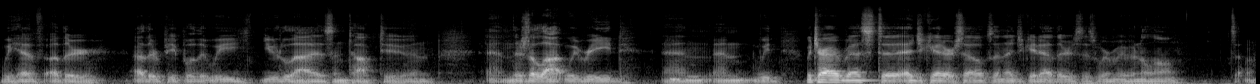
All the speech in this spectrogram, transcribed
we have other other people that we utilize and talk to and and there's a lot we read and mm-hmm. and we we try our best to educate ourselves and educate others as we're moving along so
